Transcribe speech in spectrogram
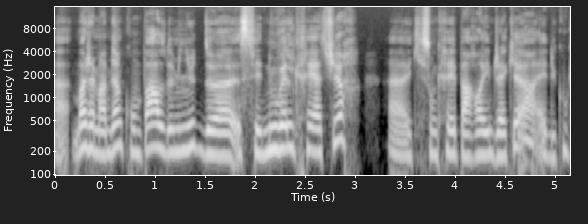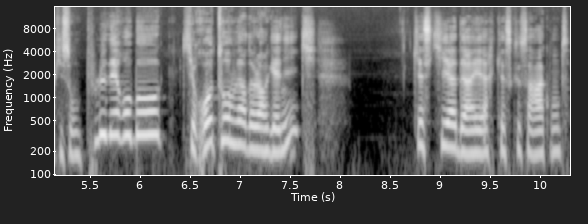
euh, moi j'aimerais bien qu'on parle deux minutes de euh, ces nouvelles créatures euh, qui sont créées par Roy Jacker et du coup qui sont plus des robots, qui retournent vers de l'organique. Qu'est-ce qu'il y a derrière? Qu'est-ce que ça raconte?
